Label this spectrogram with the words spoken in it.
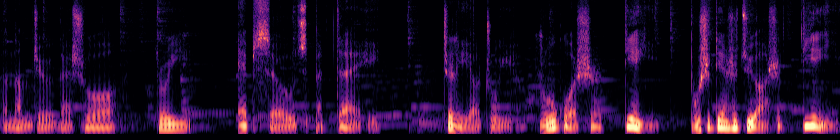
啊，那么就应该说 three episodes per day。这里要注意，如果是电影，不是电视剧啊，是电影，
